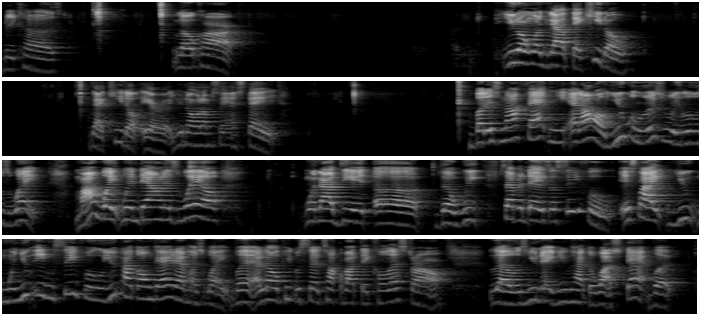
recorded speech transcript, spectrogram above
Because low carb, you don't want to get out that keto, that keto area. You know what I'm saying? Stage. But it's not fattening at all. You will literally lose weight. My weight went down as well when I did uh the week seven days of seafood. It's like you when you eating seafood, you're not gonna gain that much weight. But I know people said talk about their cholesterol levels. You know you have to watch that, but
